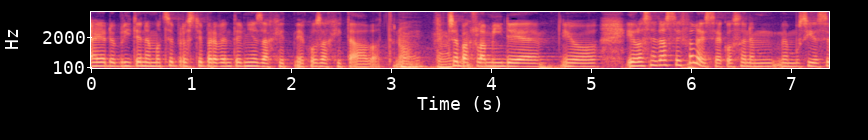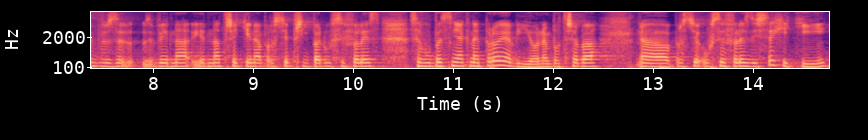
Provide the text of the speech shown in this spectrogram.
a je dobrý ty nemoci prostě preventivně zachyt, jako zachyt zachytávat. No. Mm-hmm. Třeba chlamídie, jo. I vlastně ta syfilis, jako se nemusí asi v jedna, jedna třetina prostě případů syfilis se vůbec nějak neprojeví, jo. Nebo třeba uh, prostě u syfilis, když se chytí,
